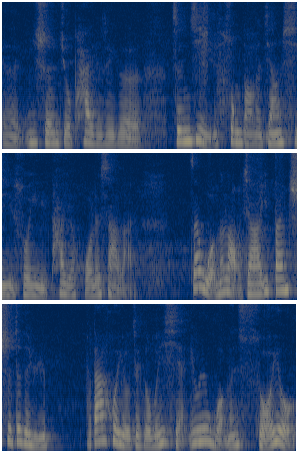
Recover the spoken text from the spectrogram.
呃，医生就派着这个针剂送到了江西，所以他也活了下来。在我们老家，一般吃这个鱼不大会有这个危险，因为我们所有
